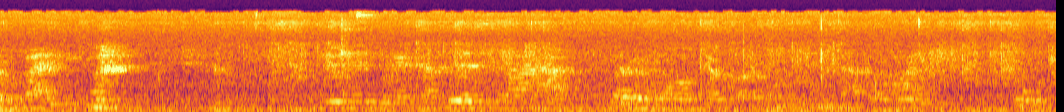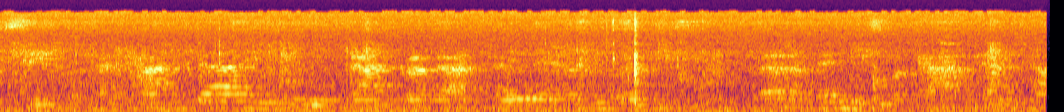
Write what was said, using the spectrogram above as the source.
Amen.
